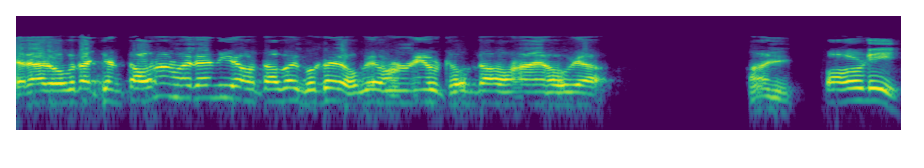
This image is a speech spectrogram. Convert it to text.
ਜਰਾ ਰੋਗ ਦਾ ਚਿੰਤਾ ਉਹਨਾਂ ਨੂੰ ਰਹਿੰਦੀ ਹੈ, ਹੁਣ ਤਾਂ ਬਈ ਬੁੱਢੇ ਹੋ ਗਏ, ਹੁਣ ਨਹੀਂ ਉਠਾਉਂਦਾ ਹੁਣ ਐ ਹੋ ਗਿਆ। ਹਾਂਜੀ। ਪੌੜੀ,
